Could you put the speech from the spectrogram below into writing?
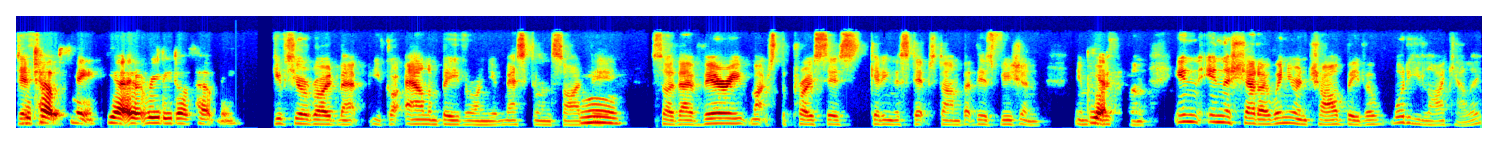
Definitely. Which helps me. Yeah, it really does help me gives you a roadmap. You've got owl and beaver on your masculine side mm. there. So they're very much the process, getting the steps done, but there's vision in both of them. In in the shadow, when you're in child beaver, what do you like, Ally?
